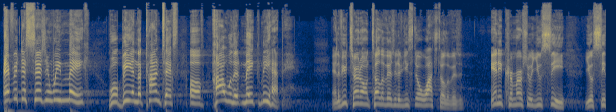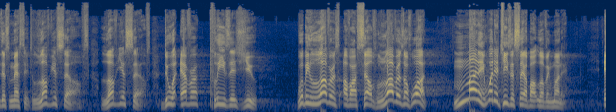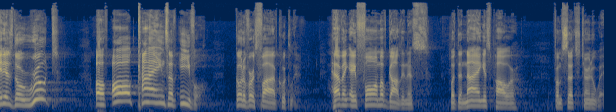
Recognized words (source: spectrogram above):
every decision we make will be in the context of how will it make me happy? And if you turn on television, if you still watch television, any commercial you see, you'll see this message love yourselves, love yourselves, do whatever pleases you. We'll be lovers of ourselves, lovers of what? Money. What did Jesus say about loving money? It is the root of all kinds of evil. Go to verse 5 quickly. Having a form of godliness, but denying its power, from such turn away.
